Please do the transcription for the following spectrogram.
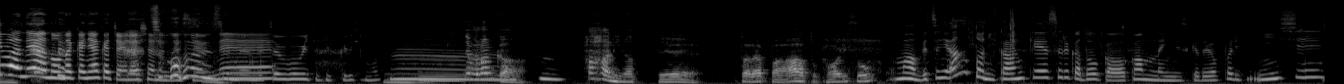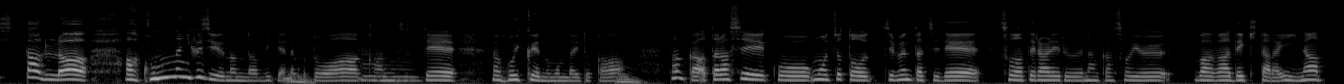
今ねあのお腹に赤ちゃんいらっしゃるんでですよね。めね。っちゃ。動いてびっくりします。うん。でもなんかうん。母になってたらやっぱアート変わりそう？まあ別にアートに関係するかどうかは分かんないんですけどやっぱり妊娠したらあこんなに不自由なんだみたいなことは感じて、保育園の問題とか、うん。なんか新しいこうもうちょっと自分たちで育てられるなんかそういう場ができたらいいなっ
